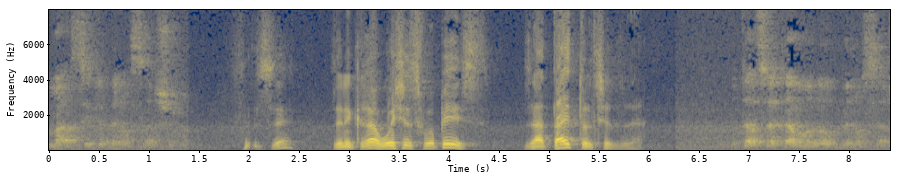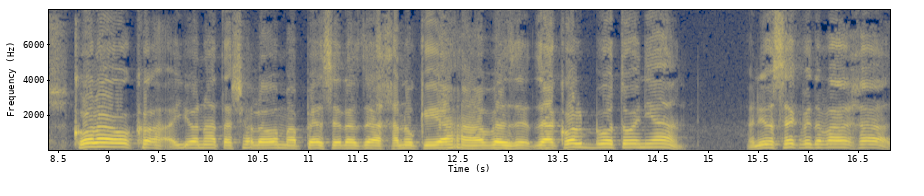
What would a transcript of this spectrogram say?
מה עשית בנושא השלום? זה, זה נקרא wishes for peace, זה הטייטל של זה. את האמנות בנושא השלום. כל ה- יונת השלום, הפסל הזה, החנוכיה, וזה, זה הכל באותו עניין. אני עוסק בדבר אחד,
